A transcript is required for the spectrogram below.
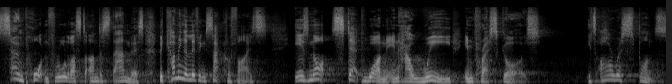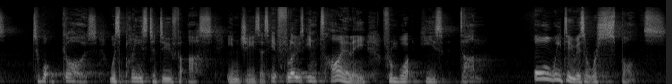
So important for all of us to understand this. Becoming a living sacrifice is not step one in how we impress God. It's our response to what God was pleased to do for us in Jesus. It flows entirely from what he's done. All we do is a response.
